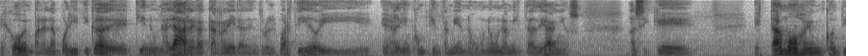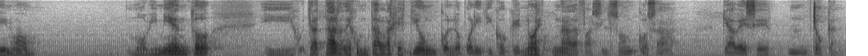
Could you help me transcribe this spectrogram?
es joven para la política, eh, tiene una larga carrera dentro del partido y es alguien con quien también nos une una amistad de años. Así que estamos en continuo movimiento y tratar de juntar la gestión con lo político, que no es nada fácil, son cosas que a veces mm, chocan.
